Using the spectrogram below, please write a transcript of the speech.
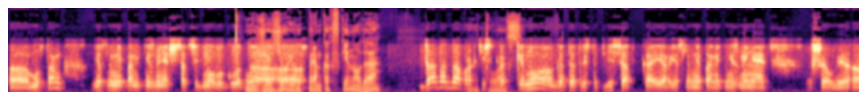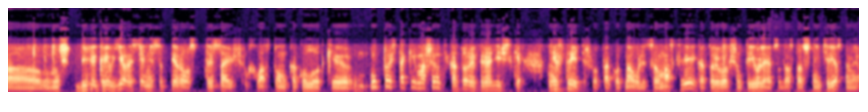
Мустанг, если мне память не изменяет, 67-го года. Ой-ой-ой, вот прям как в кино, да? Да-да-да, практически Класс. как в кино. ГТ-350 КР, если мне память не изменяет, Шелби. А, значит, Кривьера 71-го с потрясающим хвостом, как у лодки. Ну, то есть такие машинки, которые периодически не встретишь вот так вот на улице в Москве, и которые, в общем-то, являются достаточно интересными.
